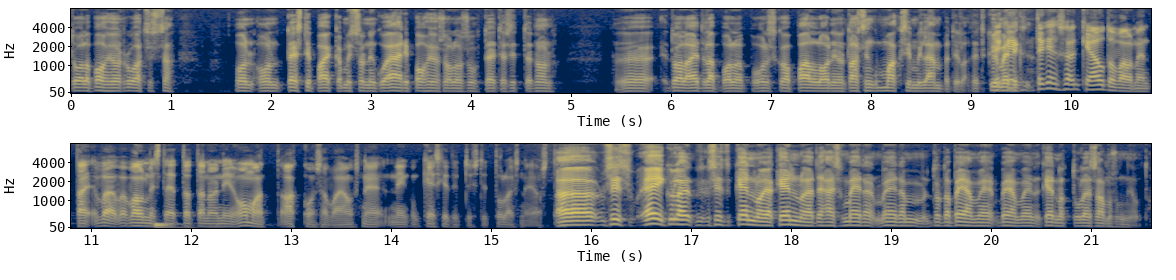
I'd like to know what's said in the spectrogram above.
tuolla Pohjois-Ruotsissa on, on testipaikka, missä on niin kuin ääripohjoisolosuhteet ja sitten on tuolla eteläpuolella puoliskoa palloa, niin on taas niin kuin maksimilämpötilat. Että kyllä me, Tekeekö, tekeekö kaikki autovalmistajat tota noin, niin omat akkonsa vai onko ne niin kuin keskitetysti, tuleeko ne jostain? Öö, siis ei kyllä, siis kennoja, kennoja tehdään, siis meidän, meidän tota BMW, BMW kennot tulee Samsungilta.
